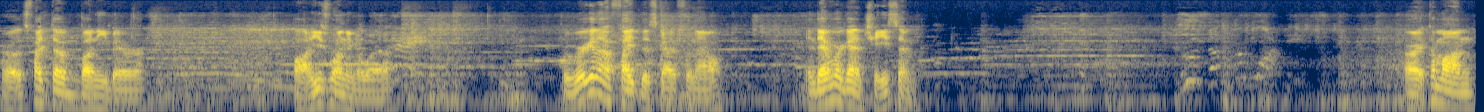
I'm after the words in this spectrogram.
Alright, let's fight the bunny bear. Aw, he's running away. But we're gonna fight this guy for now. And then we're gonna chase him. Alright, come on.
